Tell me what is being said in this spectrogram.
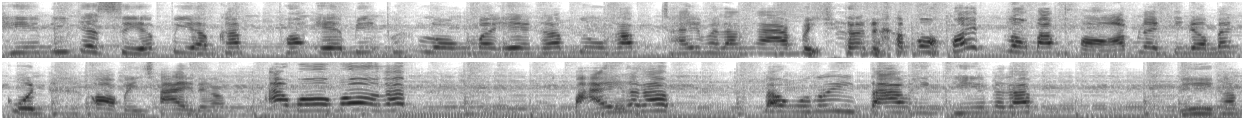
ทีมนี้จะเสียเปรียบครับเพราะเอมี่เพิ่งลงมาเองครับดูครับ ใช้พลังงานไปเยอะนะครับโอ้ยลงมาผอมเลยทีเดียวแม่คุณอ๋อไม่ใช่นะครับเอาโมโมครับ ไปแล้วครับ ต้องรีบตามอีกทีมนะครับ นี่ครับ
